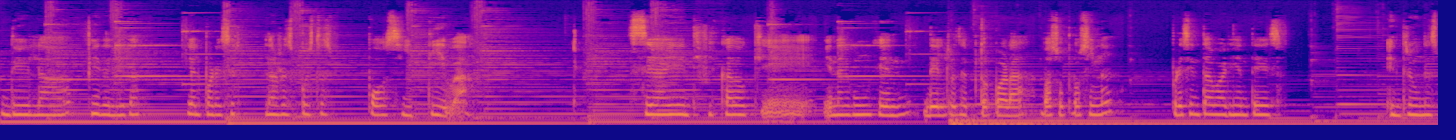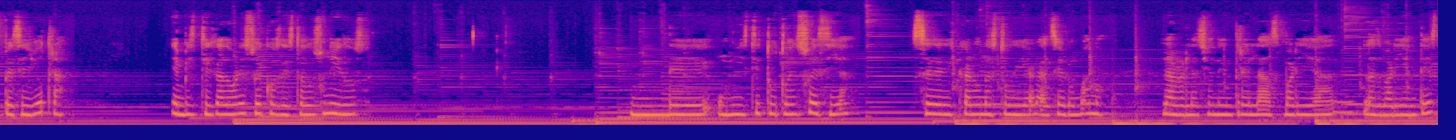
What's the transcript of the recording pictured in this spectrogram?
de la fidelidad y al parecer la respuesta es positiva. Se ha identificado que en algún gen del receptor para vasoprosina presenta variantes entre una especie y otra. Investigadores suecos de Estados Unidos de un instituto en Suecia se dedicaron a estudiar al ser humano, la relación entre las, las variantes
